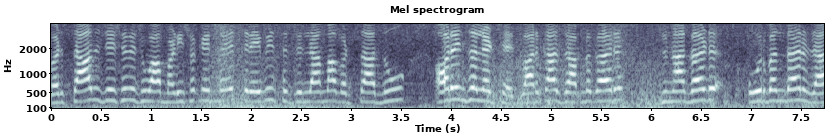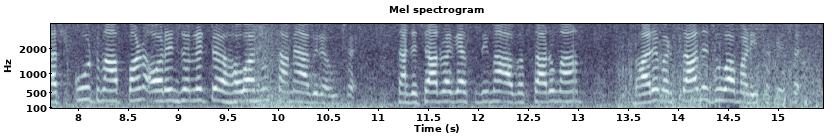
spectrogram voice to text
વરસાદ જે છે તે જોવા મળી શકે છે. ત્રેવીસ જિલ્લામાં વરસાદનું ઓરેન્જ એલર્ટ છે. દ્વારકા, જામનગર, જુનાગઢ પોરબંદર રાજકોટમાં પણ ઓરેન્જ એલર્ટ હોવાનું સામે આવી રહ્યું છે. સાંજે ચાર વાગ્યા સુધીમાં આ વિસ્તારોમાં ભારે વરસાદ જોવા મળી શકે છે.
